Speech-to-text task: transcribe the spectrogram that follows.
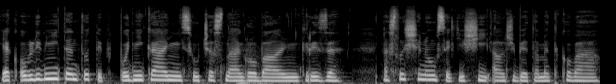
jak ovlivní tento typ podnikání současná globální krize. Naslyšenou se těší Alžběta Metková.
